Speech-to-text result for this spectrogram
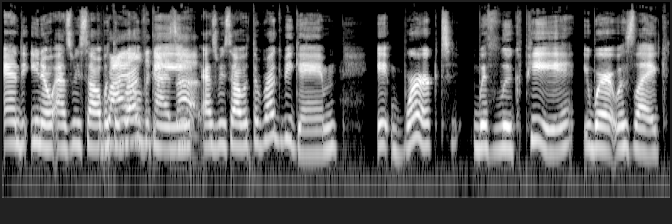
And you know, as we saw with Rile the the rugby, up. as we saw with the rugby game, it worked with Luke P, where it was like,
